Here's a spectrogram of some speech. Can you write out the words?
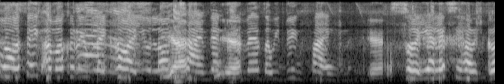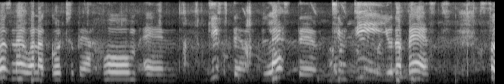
wow, saying Amakuru is like, how are you? Long Yeah, time. Then yeah. Kiveza, we doing fine. Yeah. So yeah, let's see how it goes. Now I wanna go to their home and gift them, bless them. Team D, you're the best. So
